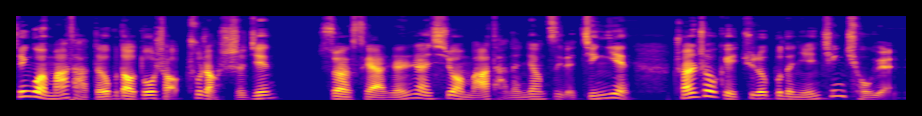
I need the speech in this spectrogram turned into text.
尽管马塔得不到多少出场时间，索尔斯克亚仍然希望马塔能将自己的经验传授给俱乐部的年轻球员，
